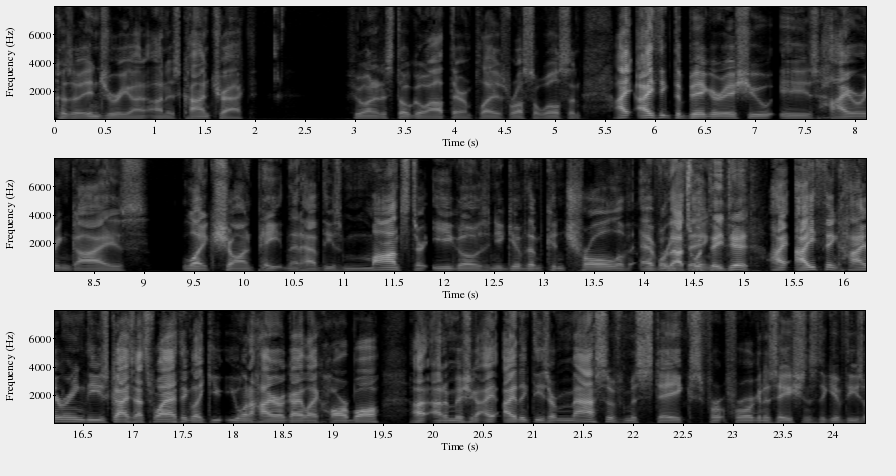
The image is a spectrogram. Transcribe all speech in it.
because of injury on, on his contract? If he wanted to still go out there and play as Russell Wilson, I, I think the bigger issue is hiring guys like Sean Payton that have these monster egos, and you give them control of everything. well, that's what they did. I, I think hiring these guys, that's why I think like you, you want to hire a guy like Harbaugh out, out of Michigan. I, I think these are massive mistakes for, for organizations to give these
